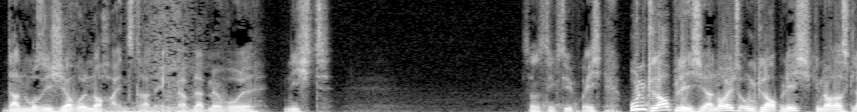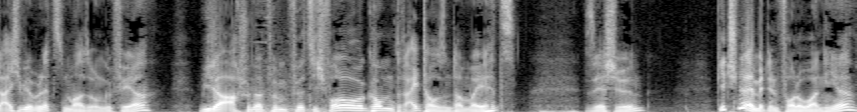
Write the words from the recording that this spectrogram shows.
Dann muss ich ja wohl noch eins dranhängen. Da bleibt mir wohl nicht sonst nichts übrig. Unglaublich, erneut unglaublich. Genau das gleiche wie beim letzten Mal so ungefähr. Wieder 845 Follower bekommen. 3000 haben wir jetzt. Sehr schön. Geht schnell mit den Followern hier.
